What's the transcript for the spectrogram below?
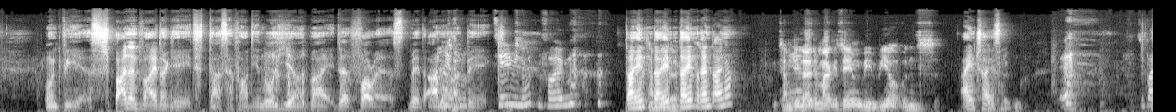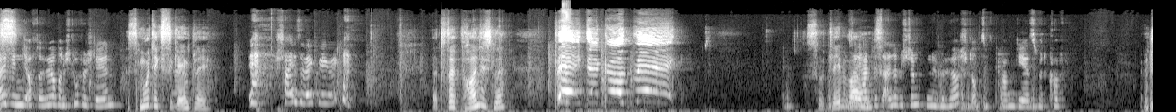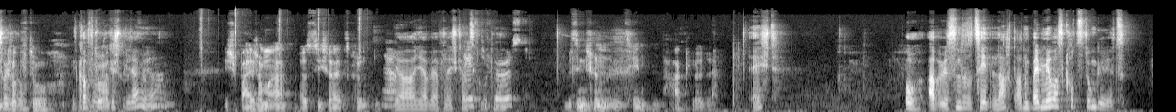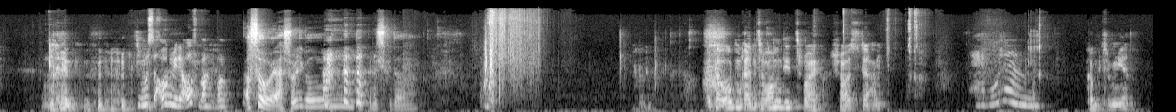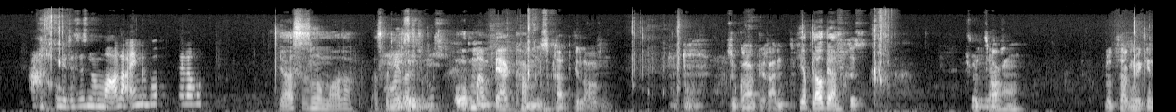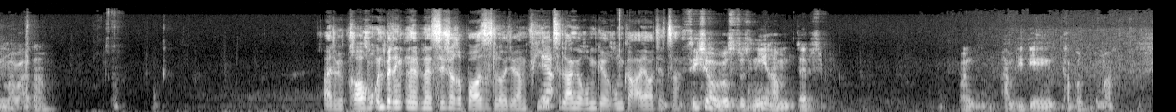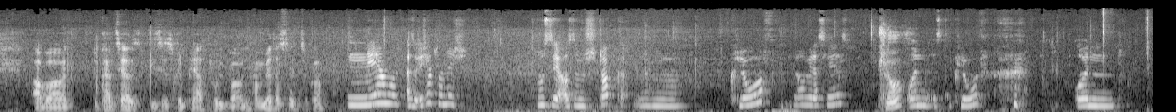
Und wie es spannend weitergeht, das erfahrt ihr nur hier bei The Forest mit Anne ja, und Big. 10 Minuten Folgen. Da hinten, da hinten, da hinten rennt einer. Jetzt haben die Leute mal gesehen, wie wir uns einscheißen. Sobald das wir nicht auf der höheren Stufe stehen. Das mutigste Gameplay. Ja, scheiße, weg, weg, weg. Ja, total panisch, ne? Weg, der kommt weg! So, Klebeband. Also, ihr habt jetzt alle bestimmt eine Gehörsturz bekommen, die jetzt mit Kopf Entschuldigung. Mit Kopftuch. Mit Kopftuch gespielt haben, ja? Ich speichere mal aus Sicherheitsgründen. Ja, ja, ja wäre vielleicht ganz Safety gut. Ne? Wir sind schon im zehnten Tag, Leute. Echt? Oh, aber wir sind in der zehnten Nacht. Also bei mir war es kurz dunkel jetzt. ich muss die Augen wieder aufmachen, Rob. Ach so, ja, Entschuldigung. da bin ich wieder. Da oben rennen sie rum, die zwei. Schau es dir an. Hä, wo denn? Komm zu mir. Ach, nee, das ist ein normaler Eingeborene, der da rum. Ja, es ist ein normaler. Also bei mir ist läuft nicht? Oben am Bergkamm ist gerade gelaufen. Sogar gerannt. Hier, Blaubeeren. Ich würde sagen, würde sagen, wir gehen mal weiter. Alter, wir brauchen unbedingt eine, eine sichere Basis, Leute. Wir haben viel Ja. zu lange rumge rumgeeiert jetzt. Sicher wirst du es nie haben. Selbst man, haben die die kaputt gemacht. Aber du kannst ja dieses Repair-Tool bauen. Haben wir das nicht sogar? Nee, haben wir, also ich hab's noch nicht. Ich musste ja aus einem Stock, einem Klov, ja, wie das hier ist, Klo? und ist Klov. und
